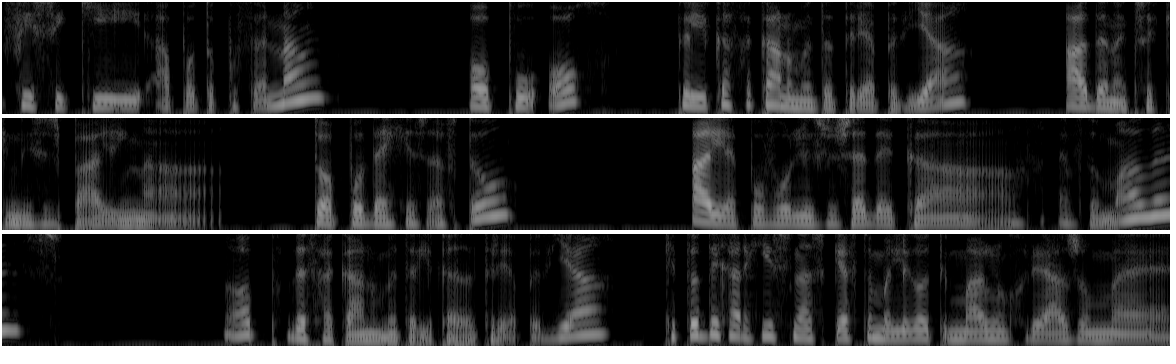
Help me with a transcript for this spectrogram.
φυσική από το πουθενά, όπου, όχ, τελικά θα κάνουμε τα τρία παιδιά, άντε να ξεκινήσεις πάλι να το αποδέχεσαι αυτό. Άλλη αποβολή στους 11 εβδομάδες, Οπ, δεν θα κάνουμε τελικά τα τρία παιδιά. Και τότε είχα αρχίσει να σκέφτομαι λίγο ότι μάλλον χρειάζομαι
